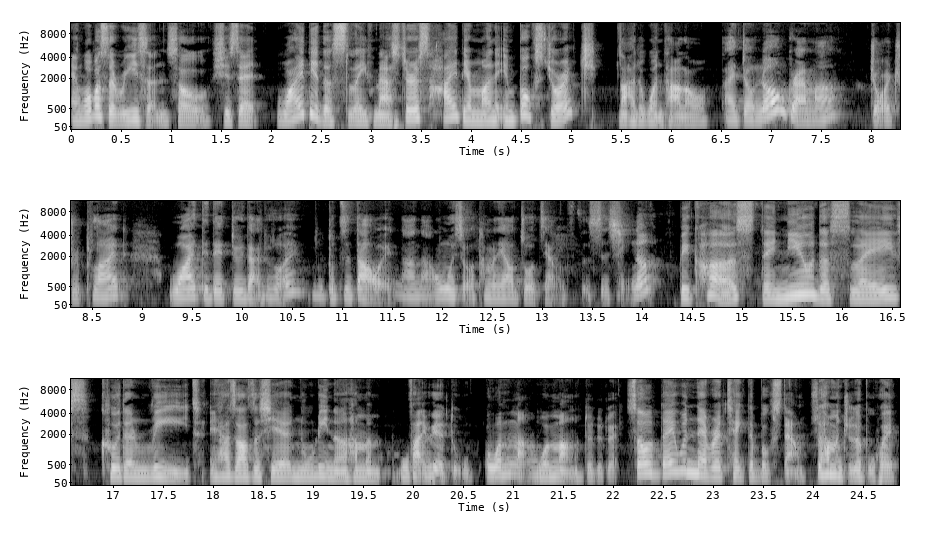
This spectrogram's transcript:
And what was the reason? So she said, Why did the slave masters hide their money in books, George? 那他就问他喽。 I don't know, Grandma. George replied. Why did they do that? 就说，哎，我不知道，哎，那那为什么他们要做这样子的事情呢？ Because they knew the slaves couldn't read，因为他知道这些奴隶呢，他们无法阅读，文盲。文盲，对对对，so they would never take the books down，所以他们绝对不会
